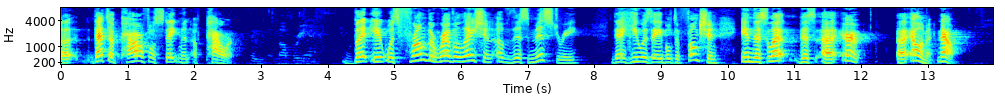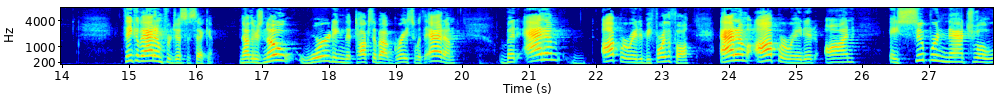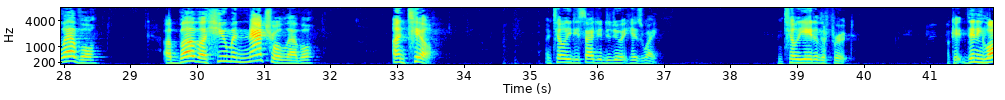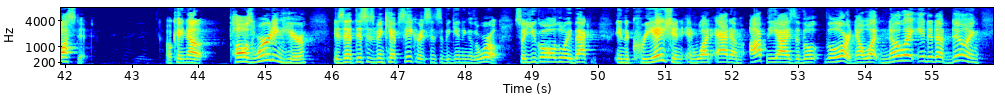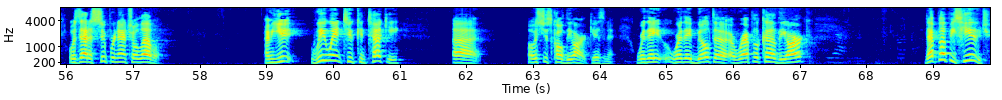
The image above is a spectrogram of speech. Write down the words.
Uh, that's a powerful statement of power. But it was from the revelation of this mystery that he was able to function in this, le- this uh, er- uh, element. Now, think of Adam for just a second. Now, there's no wording that talks about grace with Adam, but Adam operated before the fall, Adam operated on a supernatural level above a human natural level until until he decided to do it his way until he ate of the fruit. Okay then he lost it. Okay now paul's wording here is that this has been kept secret since the beginning of the world so you go all the way back in the creation and what adam op in the eyes of the, the lord now what noah ended up doing was at a supernatural level I mean, you, we went to Kentucky. Uh, oh, it's just called the Ark, isn't it? Where they where they built a, a replica of the Ark. That puppy's huge.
